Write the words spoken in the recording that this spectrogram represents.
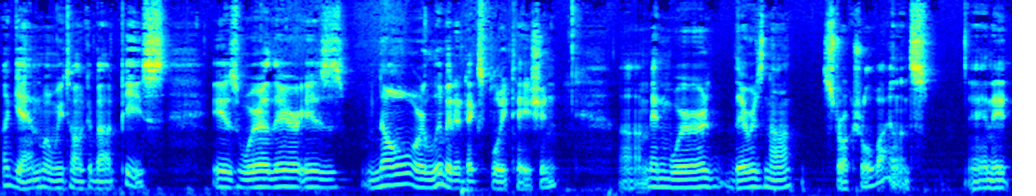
again, when we talk about peace, is where there is no or limited exploitation um, and where there is not structural violence. And it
